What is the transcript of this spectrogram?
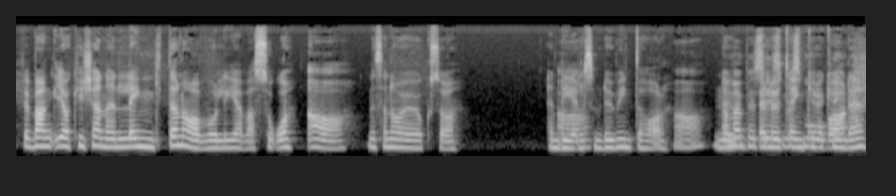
Mm. För ibland, jag kan ju känna en längtan av att leva så. Ja. Men sen har jag också en del Ja. som du inte har. Ja, Nu. ja men precis Eller hur tänker du kring småbarn. det?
